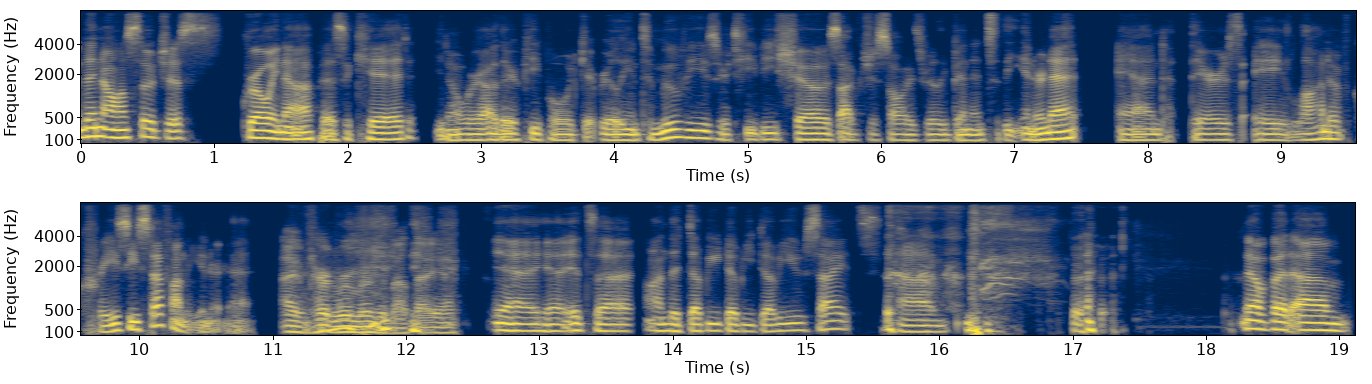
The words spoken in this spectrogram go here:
and then also just growing up as a kid you know where other people would get really into movies or tv shows i've just always really been into the internet and there's a lot of crazy stuff on the internet I've heard rumors about that. Yeah. yeah, yeah. It's uh on the www sites. Um, no, but um,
